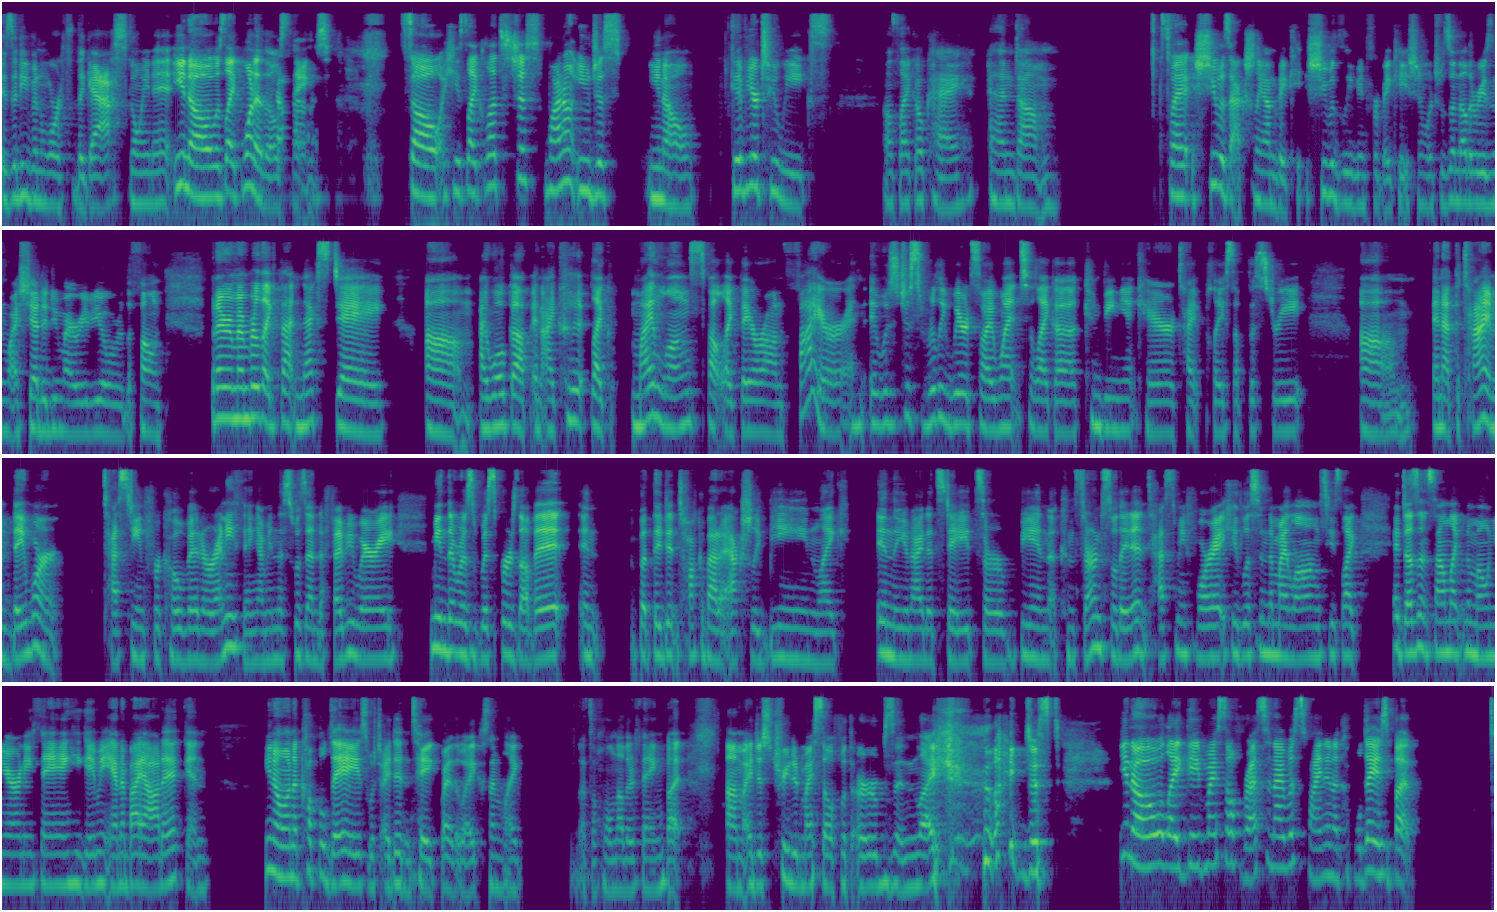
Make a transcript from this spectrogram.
is it even worth the gas going in? You know, it was like one of those yeah. things. So he's like, let's just, why don't you just, you know, give your two weeks? I was like, okay. And um, so I, she was actually on vacation. She was leaving for vacation, which was another reason why she had to do my review over the phone. But I remember like that next day, um, I woke up and I could like my lungs felt like they were on fire and it was just really weird. So I went to like a convenient care type place up the street. Um, and at the time they weren't testing for COVID or anything. I mean, this was end of February. I mean, there was whispers of it and but they didn't talk about it actually being like in the United States or being a concern. So they didn't test me for it. He listened to my lungs. He's like, it doesn't sound like pneumonia or anything. He gave me antibiotic and you know, in a couple days, which I didn't take by the way, because I'm like, that's a whole nother thing. But um, I just treated myself with herbs and like, like just, you know, like gave myself rest and I was fine in a couple days. But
